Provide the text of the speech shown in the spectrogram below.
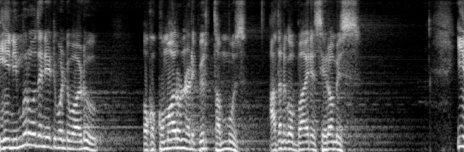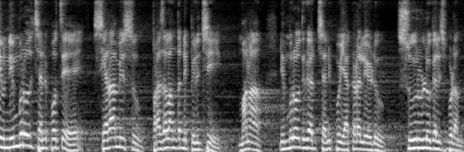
ఈ నిమ్రోద్ అనేటువంటి వాడు ఒక కుమారుడు నడి పేరు తమ్మూజ్. అతనికి ఒక భార్య సిరామిస్. ఈ నిమ్రోద్ చనిపోతే సిరామిస్ ప్రజలందరినీ పిలిచి మన నిమ్రోద్ గారు చనిపోయి ఎక్కడ లేడు? సూర్యుడు కలిసిపోవడం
